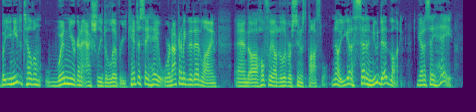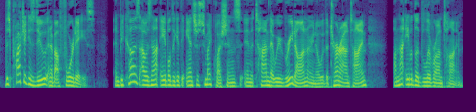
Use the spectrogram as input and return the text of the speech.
But you need to tell them when you're going to actually deliver. You can't just say, hey, we're not going to make the deadline and uh, hopefully I'll deliver as soon as possible. No, you got to set a new deadline. You got to say, hey, this project is due in about four days. And because I was not able to get the answers to my questions in the time that we agreed on, or, you know, with the turnaround time, I'm not able to deliver on time.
